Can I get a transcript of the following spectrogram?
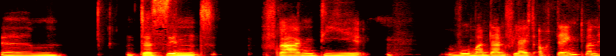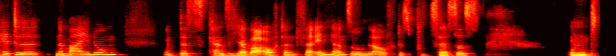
Ähm, das sind Fragen, die, wo man dann vielleicht auch denkt, man hätte eine Meinung. Und das kann sich aber auch dann verändern, so im Laufe des Prozesses. Und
